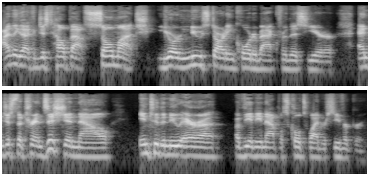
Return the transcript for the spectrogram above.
I think that could just help out so much your new starting quarterback for this year and just the transition now into the new era of the Indianapolis Colts wide receiver group.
